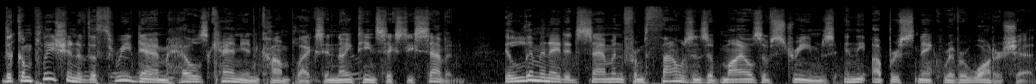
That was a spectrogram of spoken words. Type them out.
The completion of the three-dam Hells Canyon complex in 1967 eliminated salmon from thousands of miles of streams in the upper Snake River watershed,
